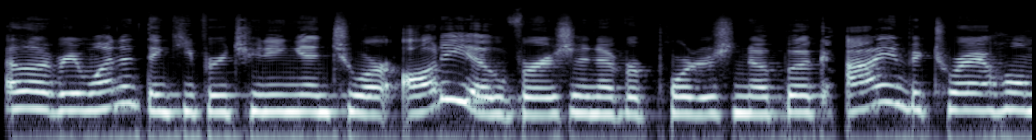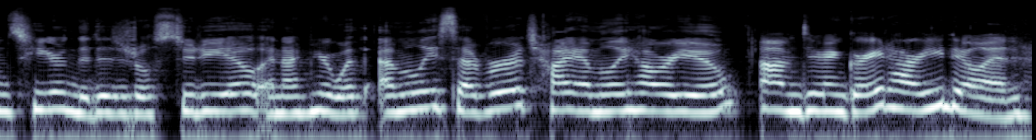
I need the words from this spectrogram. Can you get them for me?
Hello, everyone, and thank you for tuning in to our audio version of Reporter's Notebook. I am Victoria Holmes here in the digital studio, and I'm here with Emily Severich. Hi, Emily, how are you? I'm doing great. How are you doing?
